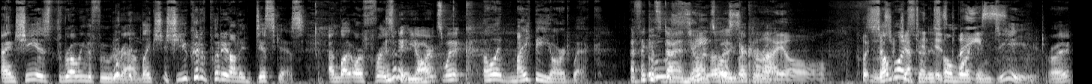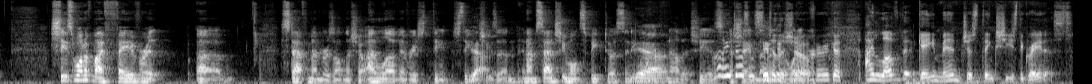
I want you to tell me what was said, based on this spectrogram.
And she is throwing the food around like she, she, you could have put it on a discus and like or a frisbee. Isn't it Yardswick? Oh, it might be Yardwick. I think it's Diane Thanks, Oh, you Mr. be right. Kyle putting Mr. Someone's Jeff done his, his homework place. indeed, right? She's one of my favorite uh, staff members on the show. I love every scene scene Yeah. she's in, and I'm sad she won't speak to us anymore Yeah. now that she is Well, he does ashamed listen of to the or show. whatever. Very good. I love that gay men just think she's the greatest.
